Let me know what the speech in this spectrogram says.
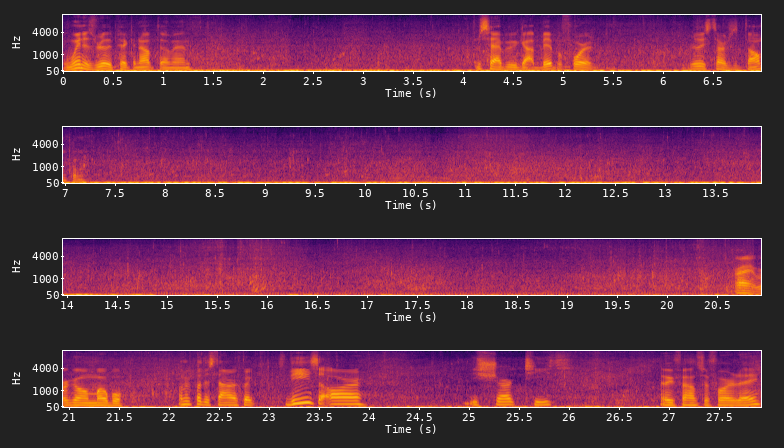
The wind is really picking up though, man. I'm just happy we got bit before it really starts dumping. All right, we're going mobile. Let me put this down real quick. These are the shark teeth that we found so far today.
